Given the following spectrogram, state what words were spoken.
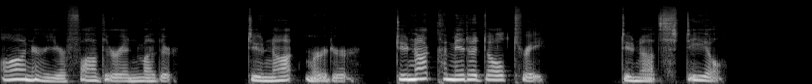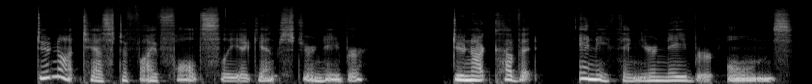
Honor your father and mother. Do not murder. Do not commit adultery. Do not steal. Do not testify falsely against your neighbor. Do not covet anything your neighbor owns.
